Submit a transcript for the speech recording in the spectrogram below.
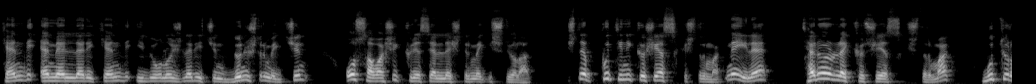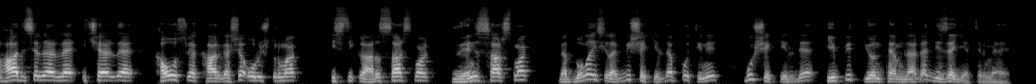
kendi emelleri, kendi ideolojileri için dönüştürmek için o savaşı küreselleştirmek istiyorlar. İşte Putin'i köşeye sıkıştırmak. Ne ile? Terörle köşeye sıkıştırmak. Bu tür hadiselerle içeride kaos ve kargaşa oluşturmak, istikrarı sarsmak, güveni sarsmak ve dolayısıyla bir şekilde Putin'i bu şekilde hibrit yöntemlerle dize getirmeye.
